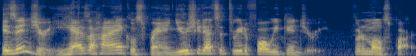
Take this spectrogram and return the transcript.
his injury. He has a high ankle sprain. Usually that's a three to four week injury for the most part.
